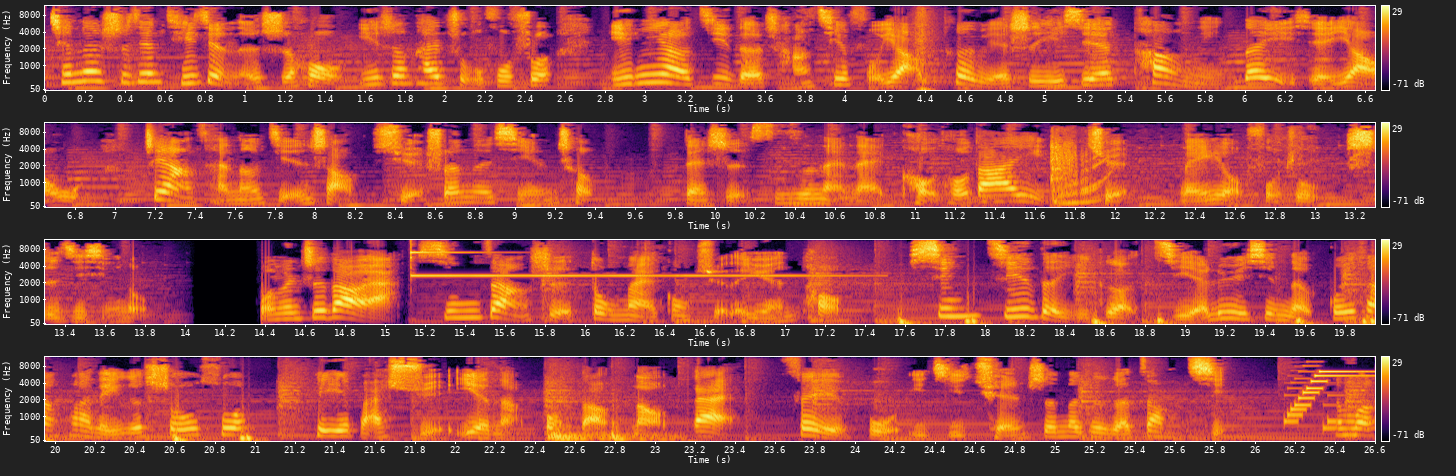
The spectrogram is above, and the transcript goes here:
前段时间体检的时候，医生还嘱咐说，一定要记得长期服药，特别是一些抗凝的一些药物，这样才能减少血栓的形成。但是思思奶奶口头答应，却没有付诸实际行动。我们知道呀，心脏是动脉供血的源头，心肌的一个节律性的规范化的一个收缩，可以把血液呢供到脑袋、肺部以及全身的各个脏器。那么，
